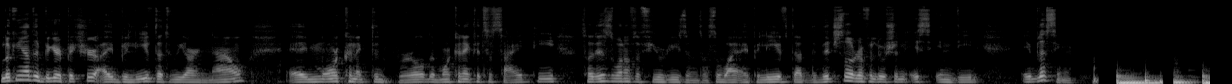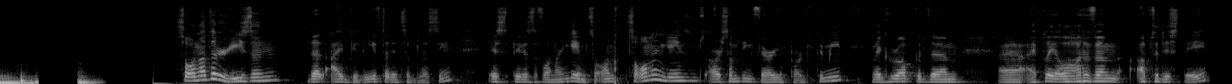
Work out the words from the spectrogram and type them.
looking at the bigger picture i believe that we are now a more connected world a more connected society. So this is one of the few reasons as to why i believe that the digital revolution is indeed a blessing. So another reason that I believe that it's a blessing is because of online games. So on so online games are something very important to me. I grew up with them. Uh, I play a lot of them up to this day,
